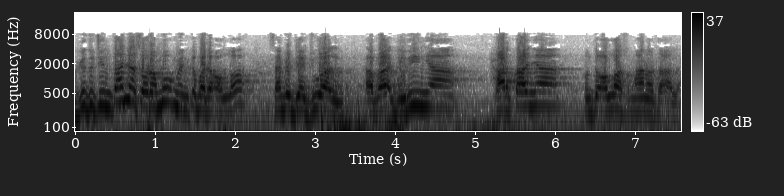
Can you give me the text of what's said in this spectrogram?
Begitu cintanya seorang mukmin kepada Allah sampai dia jual apa dirinya, hartanya untuk Allah Subhanahu wa taala.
